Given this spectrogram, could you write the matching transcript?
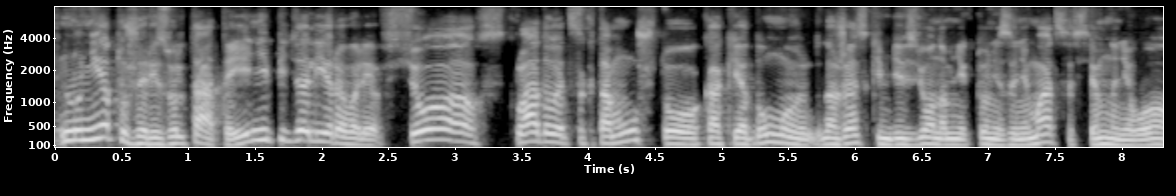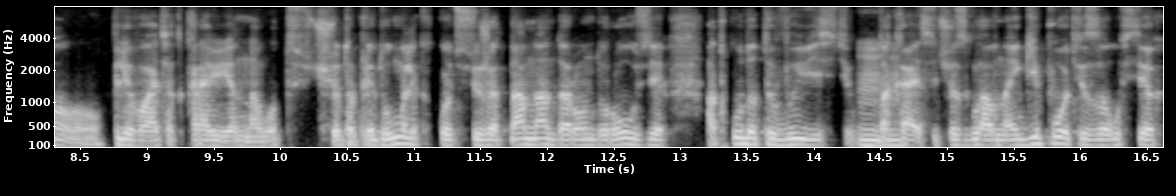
ну, нет уже результата, и не педалировали. Все складывается к тому, что, как я думаю, на женским дивизионом никто не занимается, всем на него плевать откровенно. Вот что-то придумали, какой-то сюжет. Нам надо Ронду Роузи откуда-то вывести. Mm-hmm. Вот такая сейчас главная гипотеза у всех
